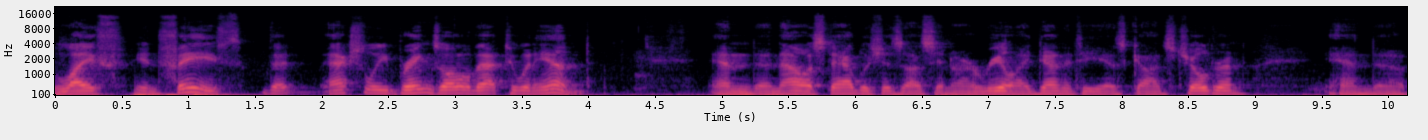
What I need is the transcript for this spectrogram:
life in faith that actually brings all of that to an end and uh, now establishes us in our real identity as God's children and uh,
